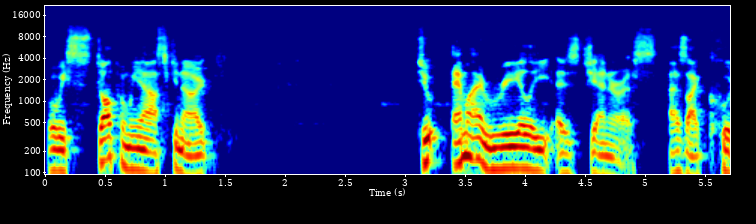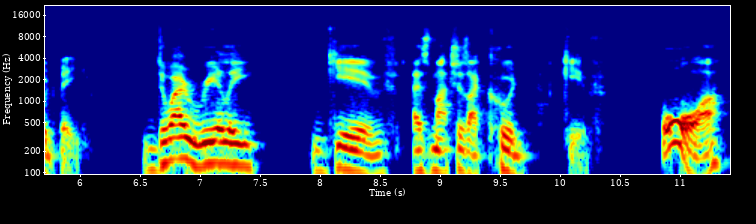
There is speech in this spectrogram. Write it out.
where we stop and we ask, you know, do am I really as generous as I could be? Do I really give as much as I could give? Or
